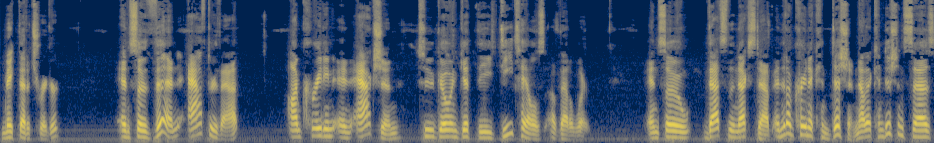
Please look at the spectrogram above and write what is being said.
make that a trigger. And so then after that, I'm creating an action to go and get the details of that alert. And so that's the next step. And then I'm creating a condition. Now that condition says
